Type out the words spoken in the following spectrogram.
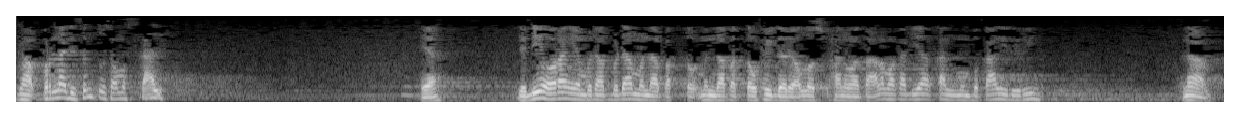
Gak pernah disentuh sama sekali. Ya. Jadi orang yang benar-benar mendapat mendapat taufik dari Allah Subhanahu wa taala maka dia akan membekali diri Nah.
